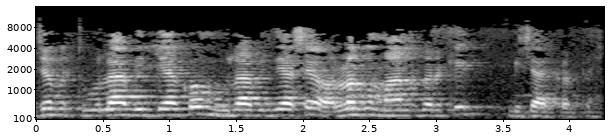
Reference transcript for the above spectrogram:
जब तुला विद्या को मूला विद्या से अलग मान करके विचार करते हैं।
